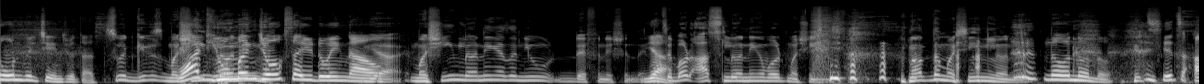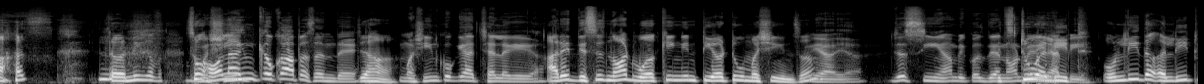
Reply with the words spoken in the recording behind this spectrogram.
tone will change with us. so it gives machine What human learning- jokes are you doing now? Yeah, machine learning as a new definition. Then. Yeah. It's about us learning about machines, not the machine learning. No, no, no. it's us learning. About, so all our machine को क्या पसंद है? हाँ. Machine को क्या अच्छा लगेगा? Are this is not working in tier two machines, huh? Yeah, yeah. Just see, huh? because they're it's not too elite. happy. Only the elite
